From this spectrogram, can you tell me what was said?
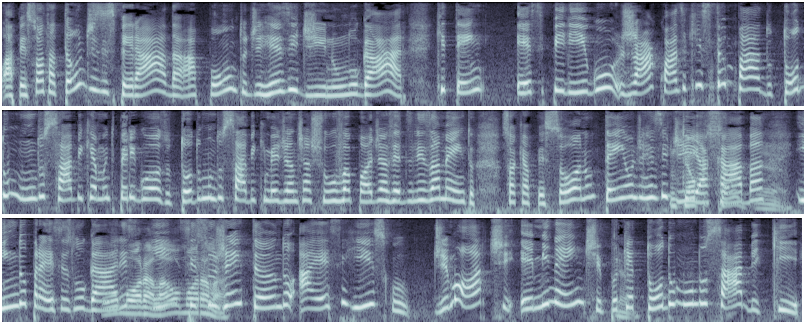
A pessoa está tão desesperada a ponto de residir num lugar que tem esse perigo já quase que estampado. Todo mundo sabe que é muito perigoso, todo mundo sabe que mediante a chuva pode haver deslizamento. Só que a pessoa não tem onde residir, tem acaba é. indo para esses lugares lá, e se sujeitando lá. a esse risco de morte eminente, porque é. todo mundo sabe que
